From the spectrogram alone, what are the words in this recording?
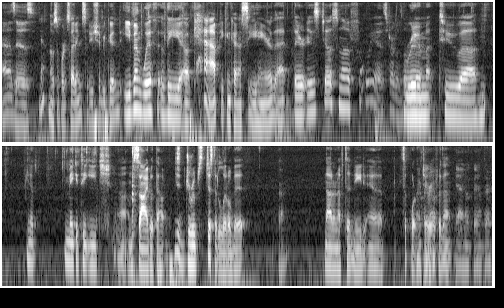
as is. Yeah, no support settings, so you should be good. Even with the uh, cap, you can kind of see here that there is just enough Oh yeah, it struggled a little room bit. to, uh, you know, make it to each um, side without just droops just a little bit. Okay. Not enough to need uh, support Okay, material for that. Yeah, no clean out there.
